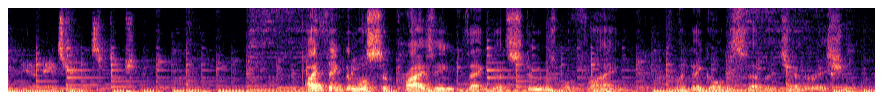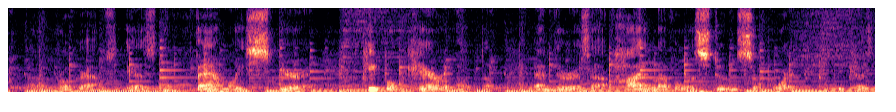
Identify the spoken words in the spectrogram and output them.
in a mainstream institution. I think the most surprising thing that students will find when they go to seventh generation uh, programs is the family spirit. People care about them, and there is a high level of student support because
